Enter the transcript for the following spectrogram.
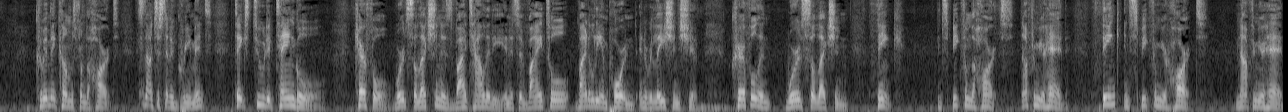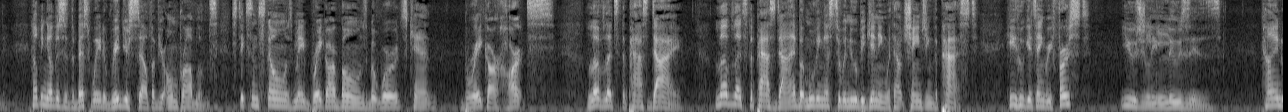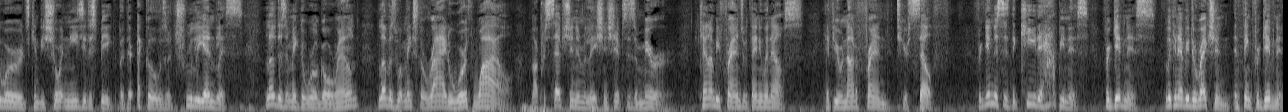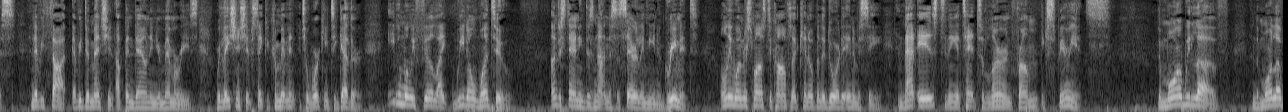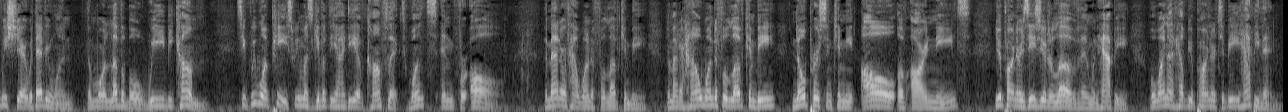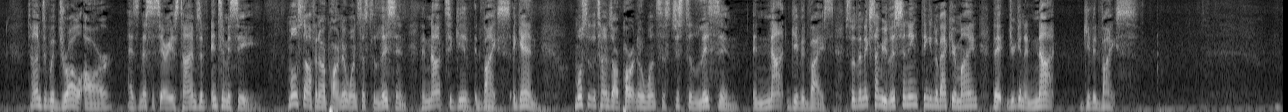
Commitment comes from the heart. It's not just an agreement. It takes two to tangle. Careful. Word selection is vitality, and it's a vital, vitally important in a relationship. Careful in word selection. Think and speak from the heart, not from your head. Think and speak from your heart, not from your head. Helping others is the best way to rid yourself of your own problems. Sticks and stones may break our bones, but words can't break our hearts. Love lets the past die. Love lets the past die, but moving us to a new beginning without changing the past. He who gets angry first usually loses. Kind words can be short and easy to speak, but their echoes are truly endless. Love doesn't make the world go around. Love is what makes the ride worthwhile. Our perception in relationships is a mirror. You cannot be friends with anyone else if you are not a friend to yourself. Forgiveness is the key to happiness. Forgiveness. Look in every direction and think forgiveness. In every thought, every dimension, up and down in your memories. Relationships take a commitment to working together, even when we feel like we don't want to. Understanding does not necessarily mean agreement. Only one response to conflict can open the door to intimacy, and that is to the intent to learn from experience. The more we love, and the more love we share with everyone, the more lovable we become. See, if we want peace, we must give up the idea of conflict once and for all. The matter of how wonderful love can be. No matter how wonderful love can be, no person can meet all of our needs. Your partner is easier to love than when happy. Well, why not help your partner to be happy then? Times of withdrawal are as necessary as times of intimacy. Most often, our partner wants us to listen and not to give advice. Again, most of the times our partner wants us just to listen and not give advice. So the next time you're listening, think in the back of your mind that you're going to not give advice.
